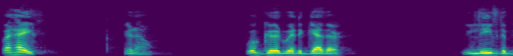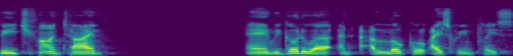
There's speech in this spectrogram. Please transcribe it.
But hey, you know, we're good, we're together. We leave the beach on time and we go to a, an, a local ice cream place.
